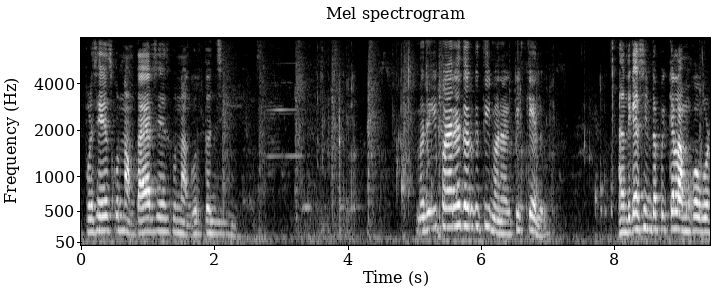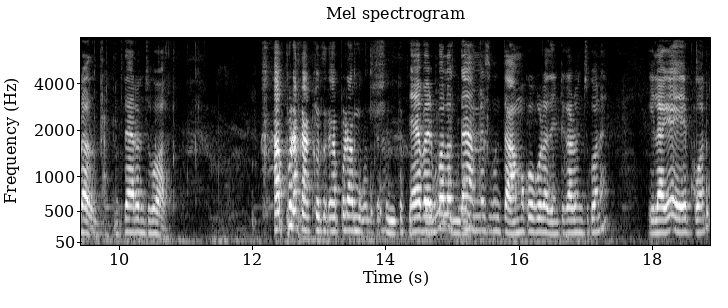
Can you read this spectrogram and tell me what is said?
ఇప్పుడు చేసుకున్నాం తయారు చేసుకున్నాం గుర్తొచ్చి. మరి ఈ పారే దొరుకుతాయి మనకి పిక్కేలు. అందుకే చింత పిక్కలు అమ్ముకోకూడదు ఇంటి దగ్గర ఉంచుకోవాలి. అప్పుడు కక్కుతుంది అప్పుడు అమ్ముకుంటా. యాభై రూపాయలు వస్తే అమ్మేసుకుంటా అమ్ముకోకూడదు ఇంటికాడ ఉంచుకొని ఇలాగే వేపుకొని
